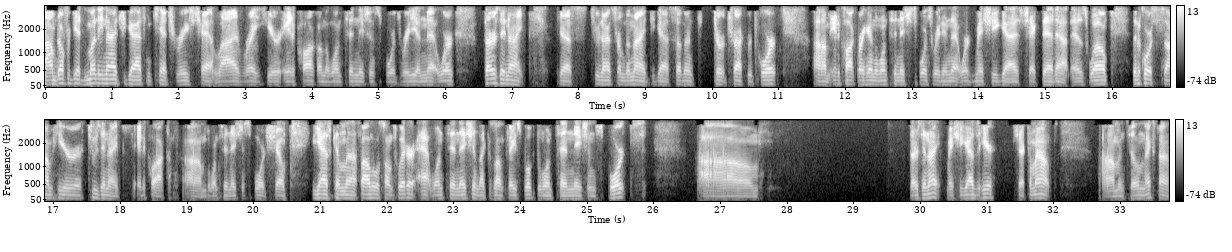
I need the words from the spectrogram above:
Um, don't forget, Monday night you guys can catch Race Chat live right here, 8 o'clock on the 110 Nation Sports Radio Network. Thursday night, yes, two nights from tonight, you got Southern Dirt Track Report. Um, 8 o'clock right here on the 110 Nation Sports Radio Network. Make sure you guys check that out as well. Then, of course, I'm here Tuesday nights, 8 o'clock, um, the 110 Nation Sports Show. You guys can uh, follow us on Twitter at 110 Nation, like us on Facebook, the 110 Nation Sports. Um, Thursday night. Make sure you guys are here. Check them out. Um, until next time.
